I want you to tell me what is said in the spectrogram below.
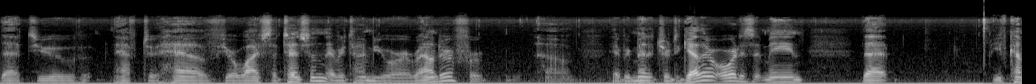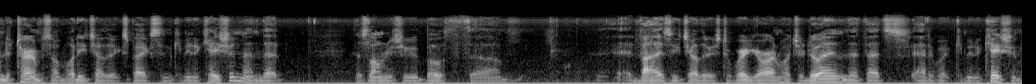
that you have to have your wife's attention every time you are around her for uh, every minute you're together, or does it mean that you've come to terms on what each other expects in communication, and that as long as you both um, advise each other as to where you are and what you're doing, that that's adequate communication.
